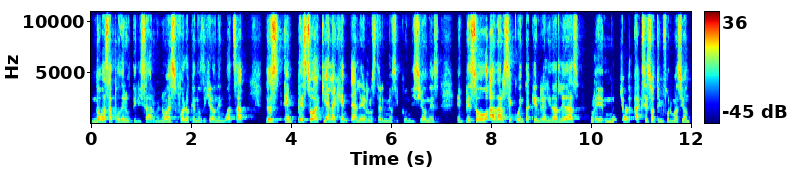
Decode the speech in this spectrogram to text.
no vas a poder utilizarme, ¿no? Eso fue lo que nos dijeron en WhatsApp. Entonces empezó aquí a la gente a leer los términos y condiciones, empezó a darse cuenta que en realidad le das eh, mucho acceso a tu información,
